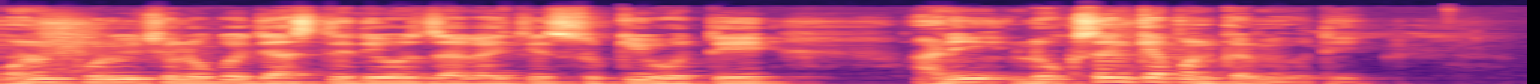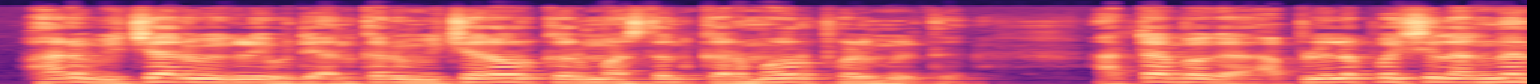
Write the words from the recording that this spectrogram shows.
म्हणून पूर्वीचे लोक जास्त दिवस जगायचे सुखी होते आणि लोकसंख्या पण कमी होती. फार विचार वेगळे होते आणि कारण विचारावर कर्म असतं आणि कर्मावर फळ मिळतं. आता बघा आपल्याला पैसे लागणार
